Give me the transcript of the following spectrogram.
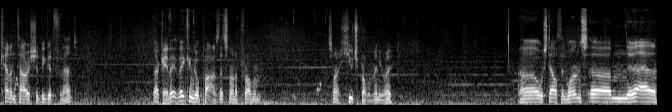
cannon towers should be good for that. Okay, they, they can go past, that's not a problem. It's not a huge problem anyway. Oh, stealth at once. Um, uh,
